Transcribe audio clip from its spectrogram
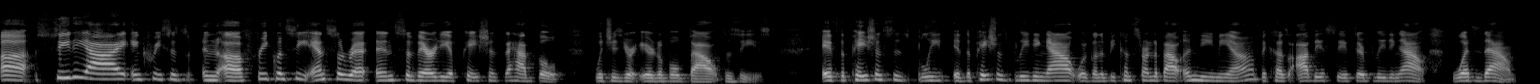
Uh, CDI increases in uh, frequency and, and severity of patients that have both, which is your irritable bowel disease. If the patient is bleed, if the patient's bleeding out, we're going to be concerned about anemia because obviously, if they're bleeding out, what's down?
